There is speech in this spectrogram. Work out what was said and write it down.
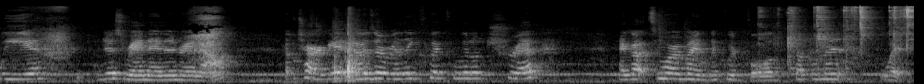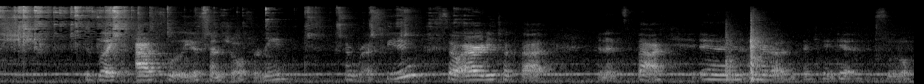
We just ran in and ran out of Target. It was a really quick little trip. I got some more of my liquid gold supplement, which is like absolutely essential for me. I'm breastfeeding, so I already took that and it's back in, oh my god, I can't get this little.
